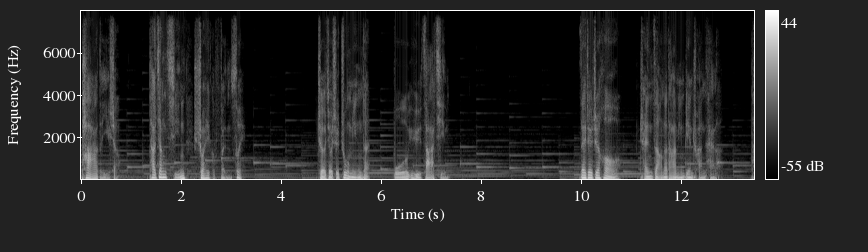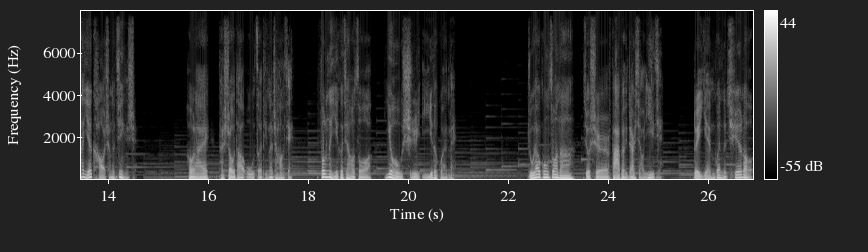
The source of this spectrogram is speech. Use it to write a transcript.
啪的一声，他将琴摔个粉碎。这就是著名的“博玉杂琴”。在这之后，陈子昂的大名便传开了，他也考上了进士。后来，他受到武则天的召见，封了一个叫做右拾遗的官位。主要工作呢，就是发表一点小意见，对言官的缺漏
